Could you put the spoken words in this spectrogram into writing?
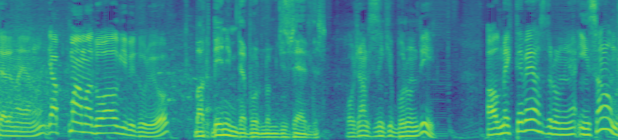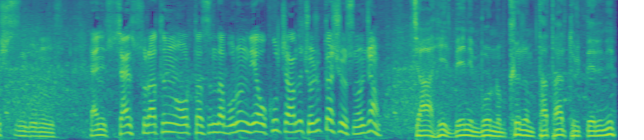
Serenay Hanım'ın. Yapma ama doğal gibi duruyor. Bak benim de burnum güzeldir. Hocam sizinki burun değil. Al mektebe yazdır onu ya. İnsan olmuş sizin burnunuz. Yani sen suratının ortasında burun diye okul çağında çocuk taşıyorsun hocam. Cahil benim burnum Kırım Tatar Türklerinin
